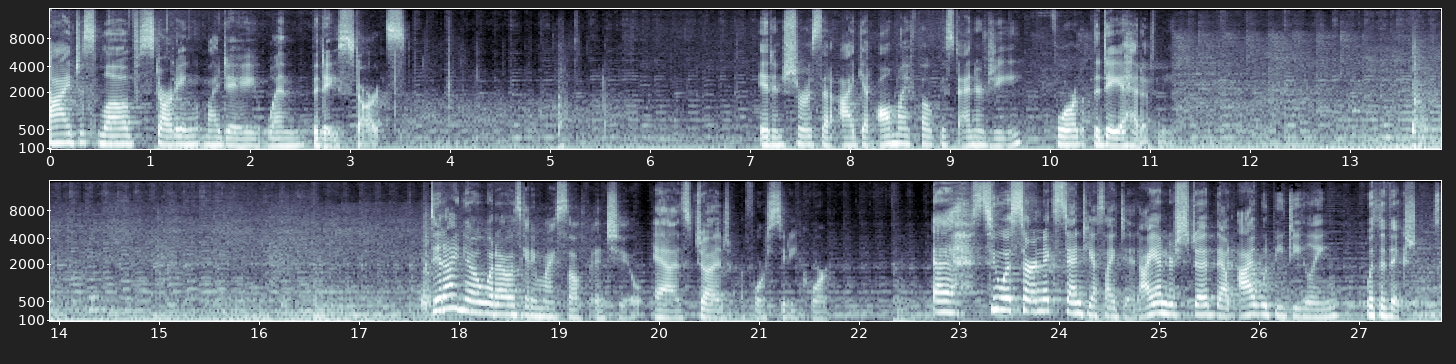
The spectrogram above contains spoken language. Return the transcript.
I just love starting my day when the day starts. It ensures that I get all my focused energy for the day ahead of me. Did I know what I was getting myself into as judge of City Court? Uh, to a certain extent, yes, I did. I understood that I would be dealing with evictions.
